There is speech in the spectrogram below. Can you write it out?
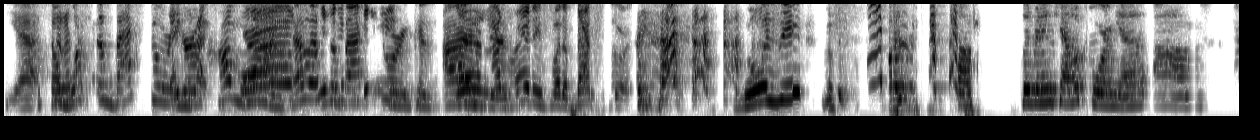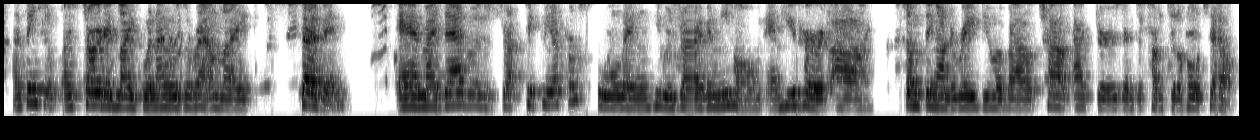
Yeah. So what's the backstory, girl? Exact- Come on, tell us the backstory because I'm I'm ready for the backstory. Nosy? living in California. Um, I think I started like when I was around like seven, and my dad was dri- picked me up from school, and he was driving me home, and he heard um, something on the radio about child actors and to come to the hotel.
